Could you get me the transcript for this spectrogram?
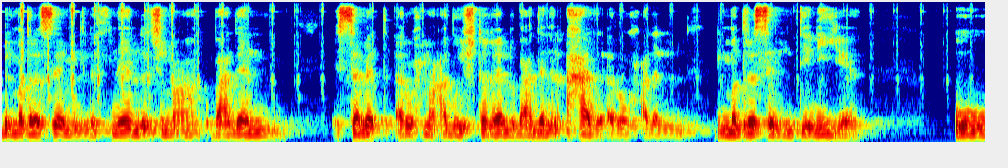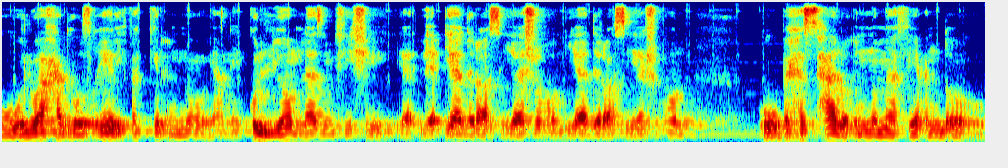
بالمدرسة من الاثنين للجمعة وبعدين السبت أروح مع أبوي يشتغل وبعدين الأحد أروح على المدرسة الدينية. والواحد هو صغير يفكر إنه يعني كل يوم لازم في شيء يا دراسة يا شغل يا دراسة يا شغل. وبحس حاله إنه ما في عنده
